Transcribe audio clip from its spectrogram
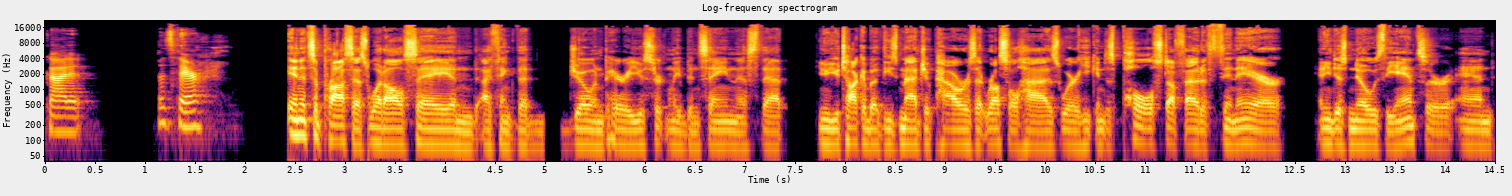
Got it. That's fair. And it's a process what I'll say and I think that Joe and Perry you certainly have been saying this that you know you talk about these magic powers that Russell has where he can just pull stuff out of thin air and he just knows the answer. And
